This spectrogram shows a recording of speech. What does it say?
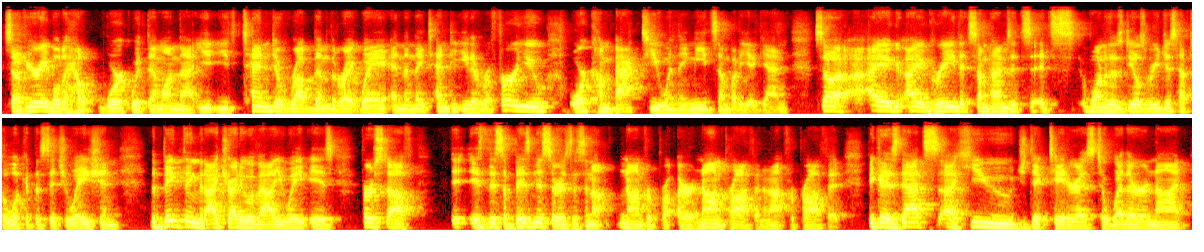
So if you're able to help work with them on that you, you tend to rub them the right way and then they tend to either refer you or come back to you when they need somebody again. So i i agree that sometimes it's it's one of those deals where you just have to look at the situation. The big thing that i try to evaluate is first off is this a business or is this a non, for or a nonprofit, a not for profit? Because that's a huge dictator as to whether or not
